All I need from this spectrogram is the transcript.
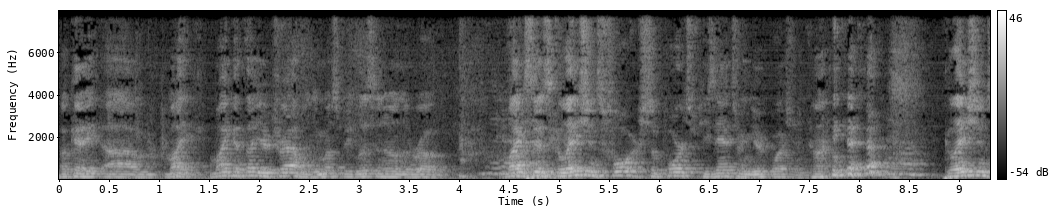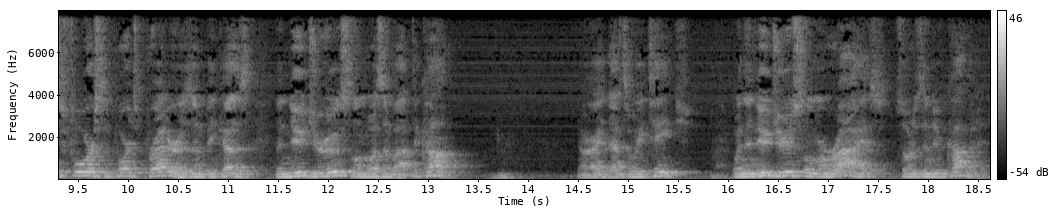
Okay, um, Mike. Mike, I thought you were traveling. You must be listening on the road. Mike says Galatians 4 supports, he's answering your question. Galatians 4 supports preterism because the New Jerusalem was about to come. All right, that's what we teach. When the New Jerusalem arrives, so does the New Covenant.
